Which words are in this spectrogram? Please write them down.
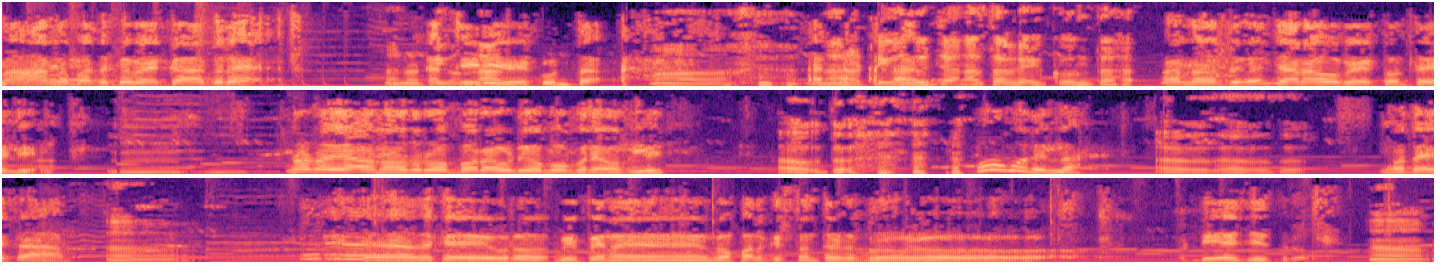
ನಾನು ಬದುಕಬೇಕಾದ್ರೆ ಕತ್ತಿ ಅಂತ. ನನ್ನೊಟ್ಟಿಗೆ ಜನ ಹೋಗ್ಬೇಕು ಬೇಕು ಅಂತ. ನನ್ನೊಟ್ಟಿಗೆ ಜನವು ಬೇಕು ಅಂತ ಹೇಳಿ. ನೋಡ ಯಾವನಾದ್ರೂ ಒಬ್ಬ ರೌಡಿ ಒಬ್ಬೊಬ್ಬನೇ ಹೋಗ್ಲಿ. ಹೌದು. ಹೋಗೋದಿಲ್ಲ. ಹೌದು ಹೌದು. ಗೊತ್ತಾಯ್ತಾ? ಅದಕ್ಕೆ ಇವರು ಬಿಪಿನ್ ಗೋಪಾಲಕೃಷ್ಣ ಅಂತ ಹೇಳಿದ್ರು ಡಿಎಜಿ ಇದ್ರು. ಹಾ.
